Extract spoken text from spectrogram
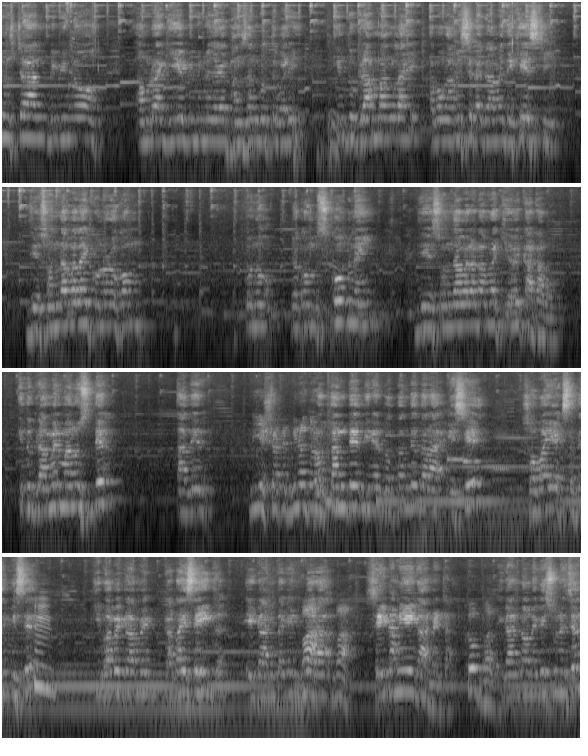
অনুষ্ঠান বিভিন্ন আমরা গিয়ে বিভিন্ন জায়গায় ফাংশন করতে পারি। কিন্তু গ্রাম বাংলায় এবং আমি সেটা গ্রামে দেখে এসেছি যে সন্ধ্যাবেলায় কোনো রকম কোনো রকম স্কোপ নেই যে সন্ধ্যাবেলাটা আমরা কীভাবে কাটাবো। কিন্তু গ্রামের মানুষদের তাদের নিজস্ব একটা বিনোদন। প্রত্যান্তে দিনের প্রত্যান্তে তারা এসে সবাই একসাথে মিশে কীভাবে গ্রামে কাটায় সেই এই গানটাকে বাহ, তারা বাহ। সেইটা নিয়েই গান এটা খুব ভালো এই গানটা অনেকে শুনেছেন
